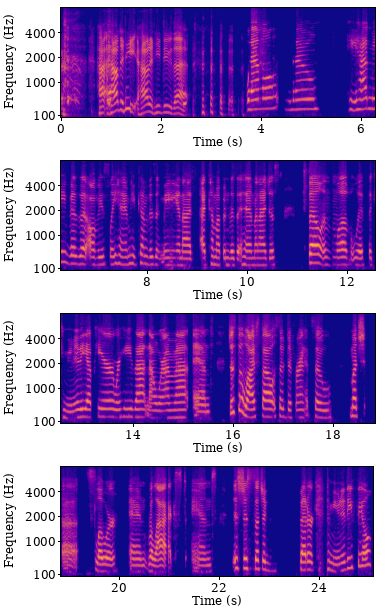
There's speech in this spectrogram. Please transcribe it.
how how did he how did he do that? well, you know, he had me visit obviously him. He'd come visit me, and I'd I'd come up and visit him, and I just fell in love with the community up here where he's at now where i'm at and just the lifestyle is so different it's so much uh, slower and relaxed and it's just such a better community feel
